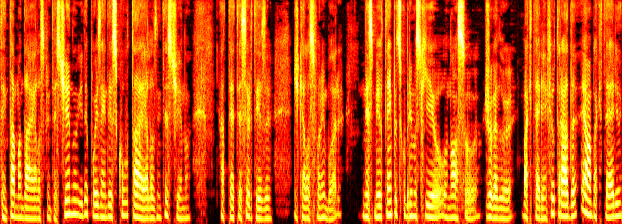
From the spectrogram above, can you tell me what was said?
tentar mandar elas para o intestino e depois ainda escoltar elas no intestino até ter certeza de que elas foram embora. Nesse meio tempo, descobrimos que o nosso jogador bactéria infiltrada é uma bactéria,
